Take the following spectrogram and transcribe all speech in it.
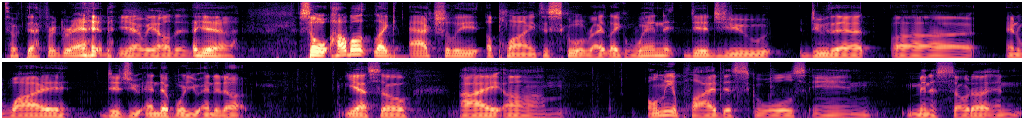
took that for granted Yeah, we all did. yeah. So how about like actually applying to school, right? Like when did you do that uh and why did you end up where you ended up? Yeah, so I um only applied to schools in Minnesota and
